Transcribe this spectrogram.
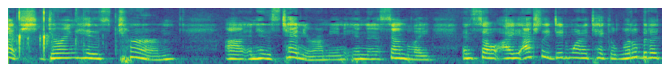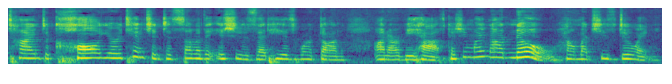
much during his term, uh, in his tenure, I mean, in the assembly. And so I actually did want to take a little bit of time to call your attention to some of the issues that he has worked on on our behalf, because you might not know how much he's doing.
